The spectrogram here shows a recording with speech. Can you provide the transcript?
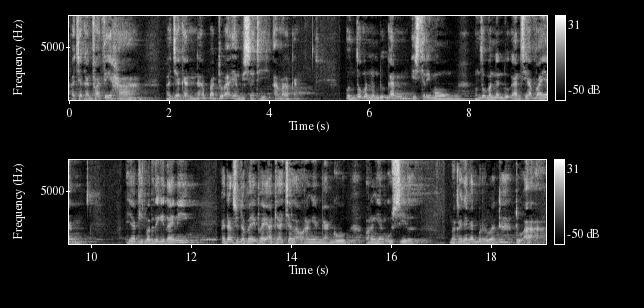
bacakan fatihah, bacakan apa doa yang bisa diamalkan untuk menundukkan istrimu, untuk menundukkan siapa yang ya seperti kita ini kadang sudah baik-baik ada aja lah orang yang ganggu, orang yang usil. Makanya kan perlu ada doa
